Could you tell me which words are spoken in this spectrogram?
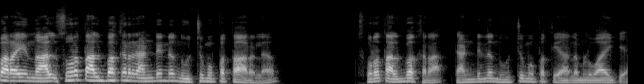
പറയുന്ന സൂറത്ത് അൽബക്കറ രണ്ടിന്റെ നൂറ്റി മുപ്പത്തി ആറിൽ സൂറത്ത് അൽബക്കറ രണ്ടിന്റെ നൂറ്റി മുപ്പത്തി ആറിൽ നമ്മൾ വായിക്കുക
